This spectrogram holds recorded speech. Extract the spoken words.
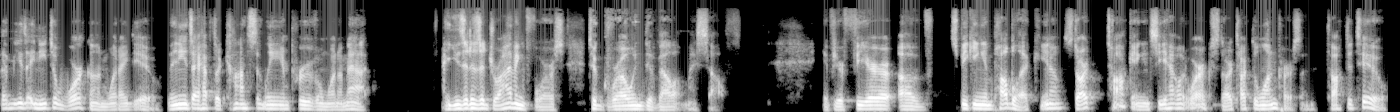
that means I need to work on what I do. That means I have to constantly improve on what I'm at. I use it as a driving force to grow and develop myself. If your fear of speaking in public, you know, start talking and see how it works. Start talk to one person, talk to two,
